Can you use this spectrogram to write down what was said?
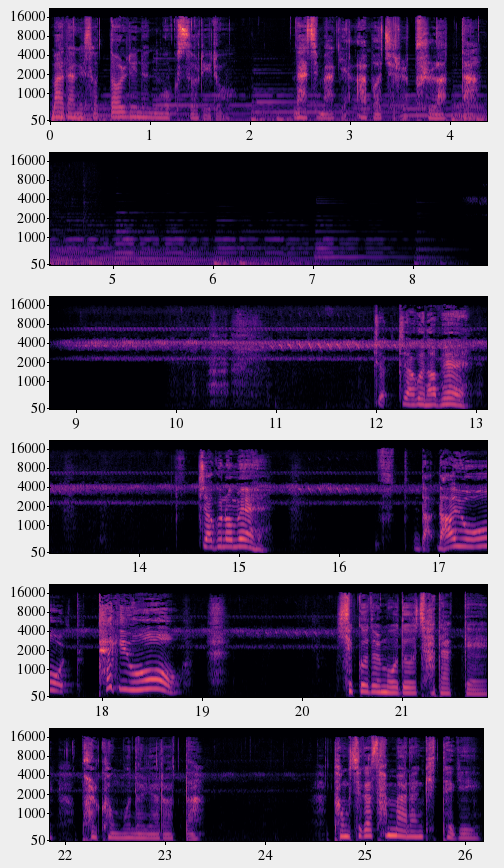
마당에서 떨리는 목소리로 나지막이 아버지를 불렀다. 짜, 작은 아배. 작은 어매. 나, 나요. 택이요. 식구들 모두 자답게 벌컥 문을 열었다. 덩치가 산만한 기택이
